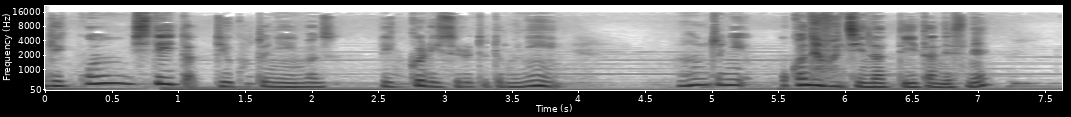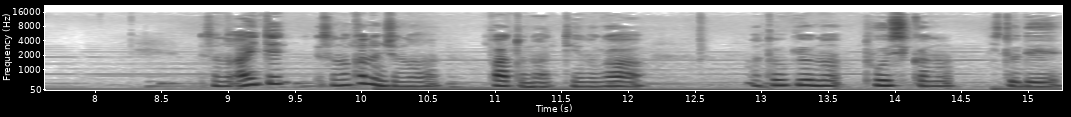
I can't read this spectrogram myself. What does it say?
結婚していたっていうことにまずびっくりするとともに本当にお金持ちになっていたんですねその相手その彼女のパートナーっていうのが、ま、東京の投資家の人で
